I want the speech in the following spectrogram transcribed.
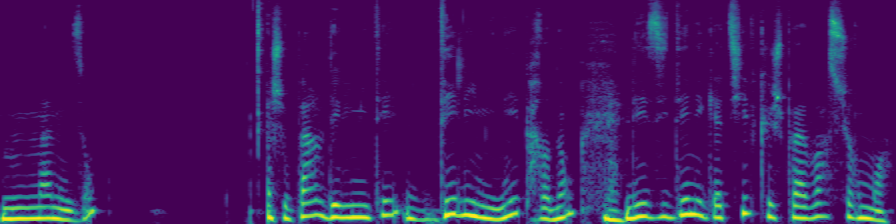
ma maison, je parle d'éliminer, pardon, les idées négatives que je peux avoir sur moi.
